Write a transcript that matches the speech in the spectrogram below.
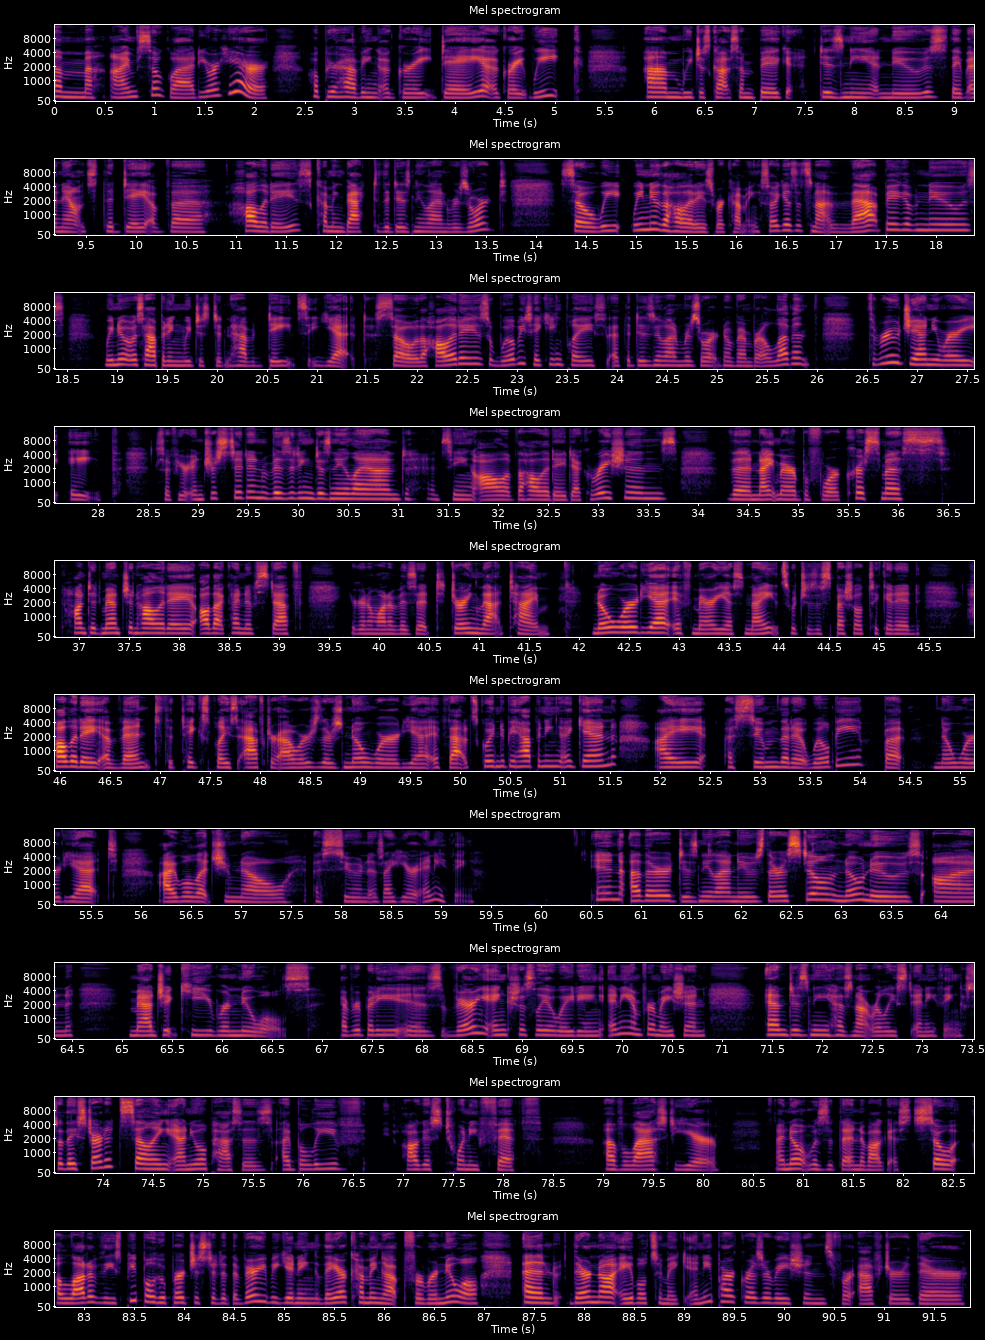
Welcome! I'm so glad you're here. Hope you're having a great day, a great week. Um, we just got some big Disney news. They've announced the day of the holidays coming back to the Disneyland Resort. So we we knew the holidays were coming. So I guess it's not that big of news. We knew it was happening, we just didn't have dates yet. So the holidays will be taking place at the Disneyland Resort November 11th through January 8th. So if you're interested in visiting Disneyland and seeing all of the holiday decorations, the Nightmare Before Christmas, Haunted Mansion holiday, all that kind of stuff, you're going to want to visit during that time. No word yet if Merriest Nights, which is a special ticketed holiday event that takes place after hours, there's no word yet if that's going to be happening again. I assume that it will be, but no word yet. I will let you know as soon as I hear anything. In other Disneyland news, there is still no news on Magic Key renewals. Everybody is very anxiously awaiting any information, and Disney has not released anything. So they started selling annual passes, I believe, August 25th of last year. I know it was at the end of August. So a lot of these people who purchased it at the very beginning, they are coming up for renewal and they're not able to make any park reservations for after their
